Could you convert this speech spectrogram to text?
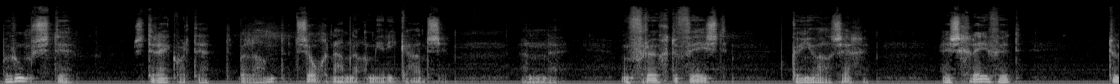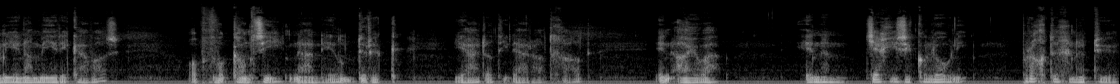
beroemdste strijkkwartet beland, het zogenaamde Amerikaanse. Een, uh, een vreugdefeest, kun je wel zeggen. Hij schreef het toen hij in Amerika was, op vakantie na een heel druk jaar dat hij daar had gehad in Iowa, in een Tsjechische kolonie. Prachtige natuur,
